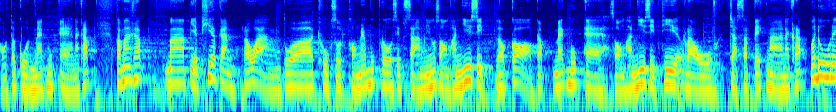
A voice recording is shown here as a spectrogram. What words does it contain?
ของตระกูล MacBook Air นะครับ ต่อมาครับ มาเปรียบเทียบกันระหว่างตัวถูกสุดของ MacBook Pro 13 นิ้ว 2020 แล้วก็กับ MacBook Air 2020 ที่เราจัดสเปคมานะครับ มาดูใน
